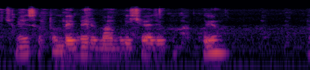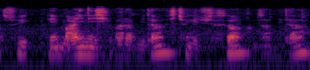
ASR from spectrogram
이쯤에서 또 매매를 마무리 지어야 될 것 같고요. 수익 많이 내시기 바랍니다. 시청해 주셔서 감사합니다.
